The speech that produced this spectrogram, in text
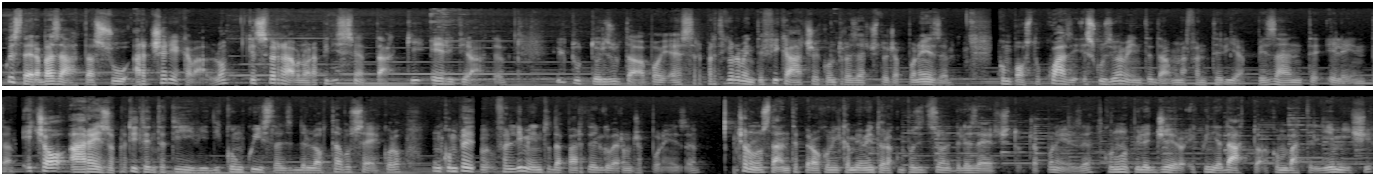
Questa era basata su arcieri a cavallo che sferravano rapidissimi attacchi e ritirate, il tutto risultava poi essere particolarmente efficace contro l'esercito giapponese, composto quasi esclusivamente da una fanteria pesante e lenta. E ciò ha reso tutti i tentativi di conquista dell'VIII secolo un completo fallimento da parte del governo giapponese. Ciò nonostante però con il cambiamento della composizione dell'esercito giapponese, con uno più leggero e quindi adatto a combattere gli emishi,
